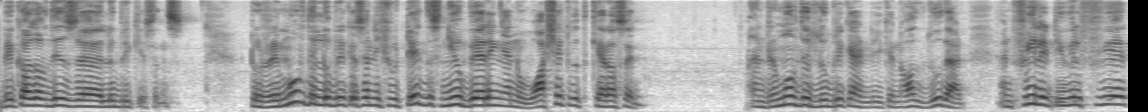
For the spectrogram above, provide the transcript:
because of these uh, lubrications. To remove the lubrication, if you take this new bearing and wash it with kerosene and remove the lubricant, you can all do that and feel it, you will feel,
